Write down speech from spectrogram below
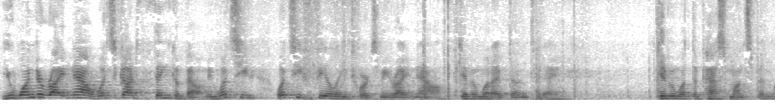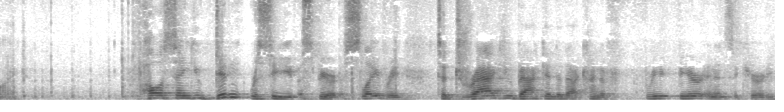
You wonder right now, what's God think about me? What's he, what's he feeling towards me right now, given what I've done today, given what the past month's been like? Paul is saying you didn't receive a spirit of slavery to drag you back into that kind of fear and insecurity.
